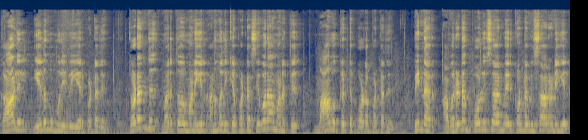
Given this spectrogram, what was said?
காலில் எலும்பு முறிவு ஏற்பட்டது. தொடர்ந்து மருத்துவமனையில் அனுமதிக்கப்பட்ட சிவராமனுக்கு மாவுக்கட்டு போடப்பட்டது. பின்னர் அவரிடம் போலீசார் மேற்கொண்ட விசாரணையில்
